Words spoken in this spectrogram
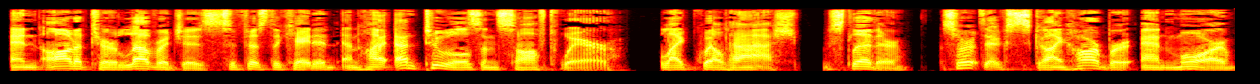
an auditor leverages sophisticated and high-end tools and software, like QuillHash, Slither, CertiK's Sky Harbor and more,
